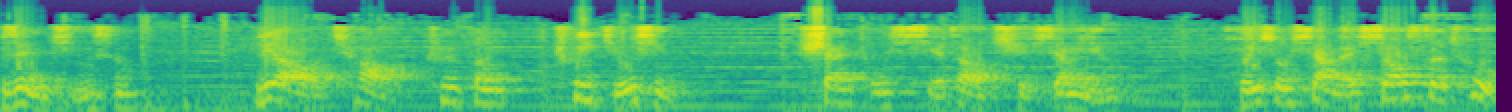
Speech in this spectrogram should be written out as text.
任平生。料峭春风吹酒醒，山头斜照却相迎。回首向来萧瑟处，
